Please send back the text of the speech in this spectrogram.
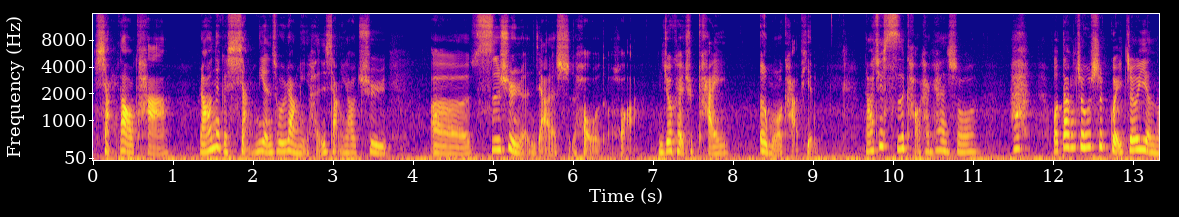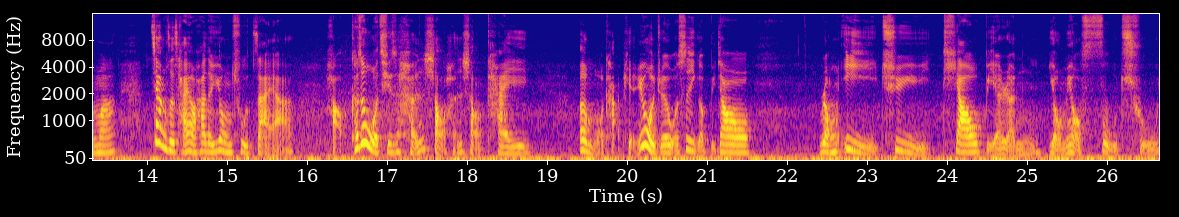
想到他，然后那个想念是会让你很想要去呃私讯人家的时候的话，你就可以去开恶魔卡片，然后去思考看看说啊，我当初是鬼遮眼了吗？这样子才有它的用处在啊。好，可是我其实很少很少开恶魔卡片，因为我觉得我是一个比较容易去挑别人有没有付出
